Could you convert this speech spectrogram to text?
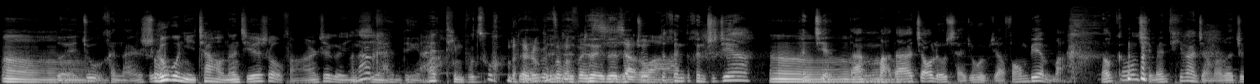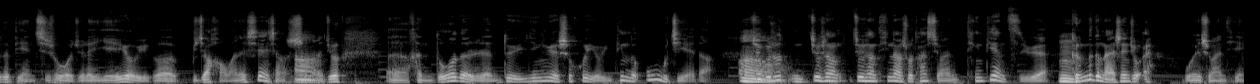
嗯，对，就很难受。如果你恰好能接受，反而这个意那肯定还挺不错的。对如果对对这么分析对对对，就一下的话，很很直接啊，嗯很简单嘛，嗯大家交流起来就会比较方便嘛。然后刚刚前面 Tina 讲到的这个点，其实我觉得也有一个比较好玩的现象是什么呢？嗯就呃，很多的人对于音乐是会有一定的误解的。嗯就比如说，你就像就像 Tina 说，她喜欢听电子乐，嗯可能那个男生就哎。我也喜欢听，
